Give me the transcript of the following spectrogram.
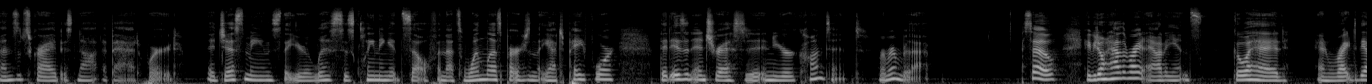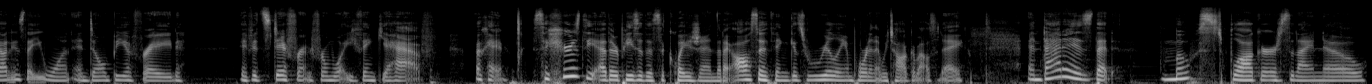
Unsubscribe is not a bad word. It just means that your list is cleaning itself, and that's one less person that you have to pay for that isn't interested in your content. Remember that. So, if you don't have the right audience, go ahead and write to the audience that you want, and don't be afraid if it's different from what you think you have. Okay, so here's the other piece of this equation that I also think is really important that we talk about today. And that is that most bloggers that I know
